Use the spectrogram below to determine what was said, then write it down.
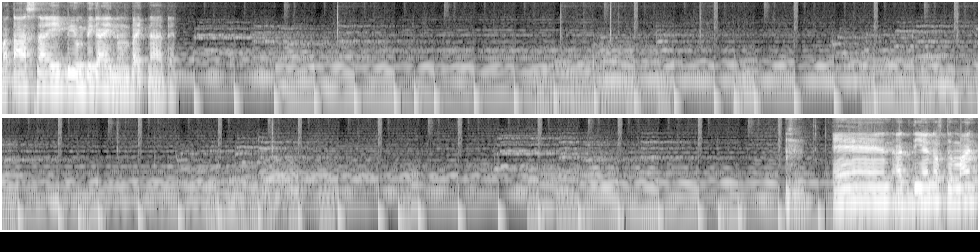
mataas na AP yung bigay ng bike natin. And at the end of the month,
